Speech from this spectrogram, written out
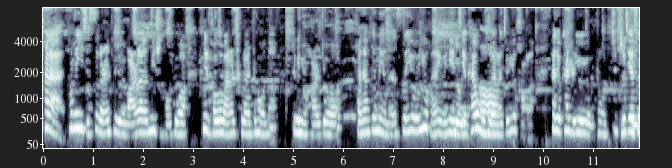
他俩他们一起四个人去玩了密室逃脱，密室逃脱完了出来之后呢，这个女孩就好像跟那个男四又又好像有一点解开误会了，啊就又好了。他就开始又有这种肢体接触，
